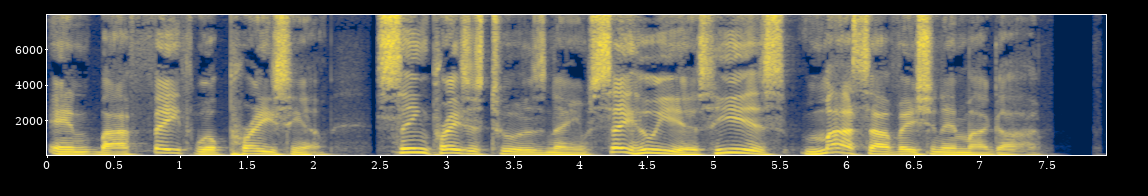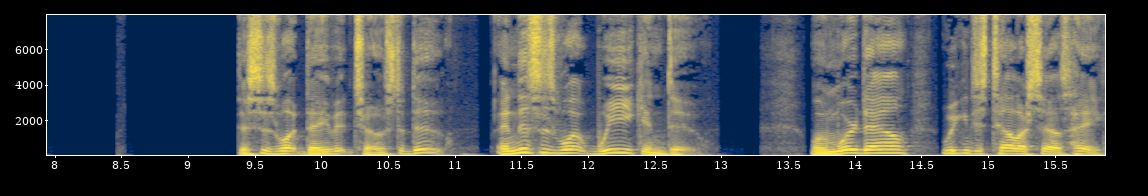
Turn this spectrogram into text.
and by faith will praise him. Sing praises to his name. Say who he is. He is my salvation and my God. This is what David chose to do. And this is what we can do. When we're down, we can just tell ourselves, hey,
